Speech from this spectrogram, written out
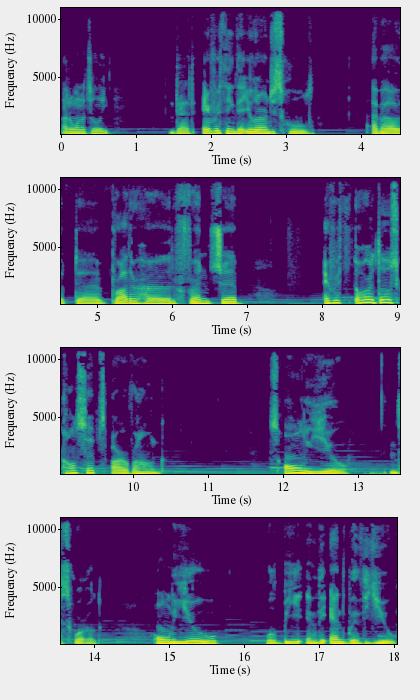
I don't want to tell you that everything that you learn in school about uh, brotherhood, friendship, every all those concepts are wrong. It's only you in this world. Only you will be in the end with you.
